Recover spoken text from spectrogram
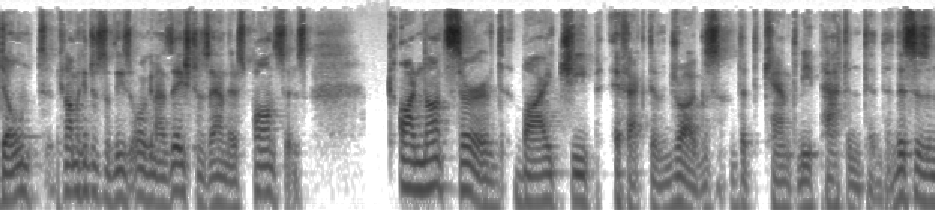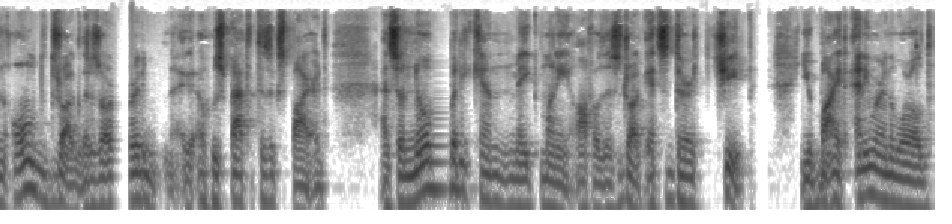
don't economic interests of these organizations and their sponsors are not served by cheap effective drugs that can't be patented. This is an old drug that is already uh, whose patent is expired. And so nobody can make money off of this drug. It's dirt cheap you buy it anywhere in the world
